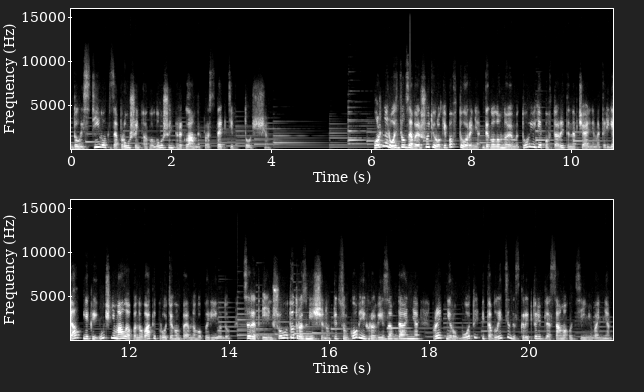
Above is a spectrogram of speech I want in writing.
до листівок, запрошень, оголошень, рекламних проспектів тощо. Кожний розділ завершують уроки повторення, де головною метою є повторити навчальний матеріал, який учні мали опанувати протягом певного періоду. Серед іншого, тут розміщено підсумкові ігрові завдання, проєктні роботи і таблиці дескрипторів для самооцінювання.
